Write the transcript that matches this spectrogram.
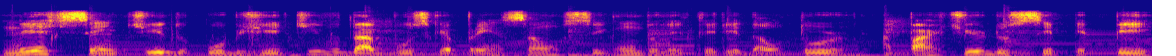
Neste sentido, o objetivo da busca e apreensão, segundo o referido autor, a partir do CPP,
